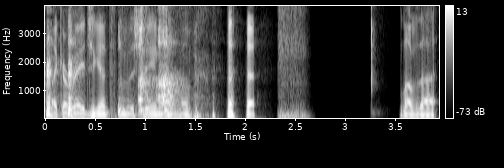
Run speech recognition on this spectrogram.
like a Rage Against the Machine album. Love that.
